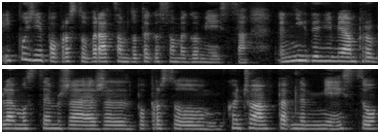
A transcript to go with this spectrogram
i później po prostu wracam do tego samego miejsca. Nigdy nie miałam problemu z tym, że, że po prostu kończyłam w pewnym miejscu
